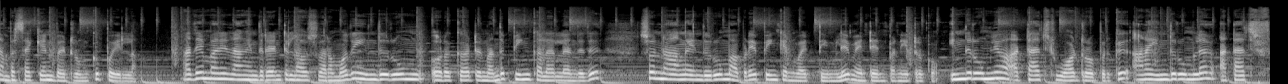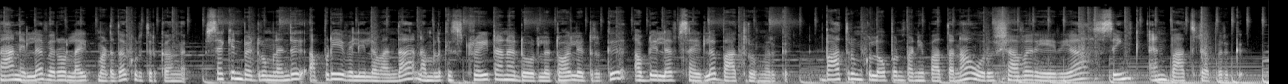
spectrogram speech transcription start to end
நம்ம செகண்ட் பெட்ரூமுக்கு போயிடலாம். அதே மாதிரி நாங்கள் இந்த ரெண்டல் ஹவுஸ் வரும்போது இந்த ரூமோட கர்டன் வந்து பிங்க் கலரில் இருந்தது. ஸோ நாங்கள் இந்த ரூம் அப்படியே பிங்க் அண்ட் ஒயிட் தீம்லேயே மெயின்டைன் பண்ணிகிட்ருக்கோம் இருக்கோம். இந்த ரூம்லேயும் அட்டாச் வார்ட்ரோப் இருக்குது ஆனால் இந்த ரூமில் அட்டாச் ஃபேன் இல்லை வெறும் லைட் மட்டும் தான் கொடுத்துருக்காங்க. செகண்ட் பெட்ரூம்லேருந்து அப்படியே வெளியில் வந்தால் நம்மளுக்கு ஸ்ட்ரெயிட்டான டோரில் டாய்லெட் இருக்குது அப்படியே லெஃப்ட் சைடில் பாத்ரூம் இருக்குது பாத்ரூம்குள்ளே ஓப்பன் பண்ணி பார்த்தோன்னா ஒரு shower area sink and bathtub இருக்குது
